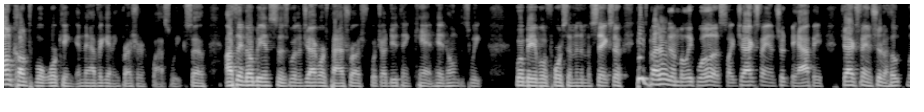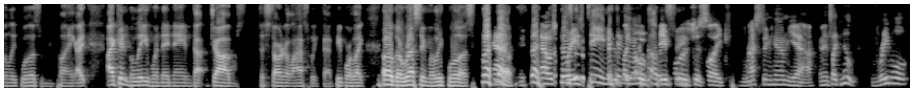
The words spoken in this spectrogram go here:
uncomfortable working and navigating pressure last week. So I think there'll be instances where the Jaguars pass rush, which I do think can't hit home this week, will be able to force him into mistakes. So he's better than Malik Willis. Like Jags fans should be happy. Jags fans should have hoped Malik Willis would be playing. I I couldn't believe when they named Dobbs the starter last week that people were like, "Oh, they're resting Malik Willis." Yeah, no, that, that was crazy. team. Was like, oh, Vrabel was just like resting him, yeah, and it's like, no, Vrabel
